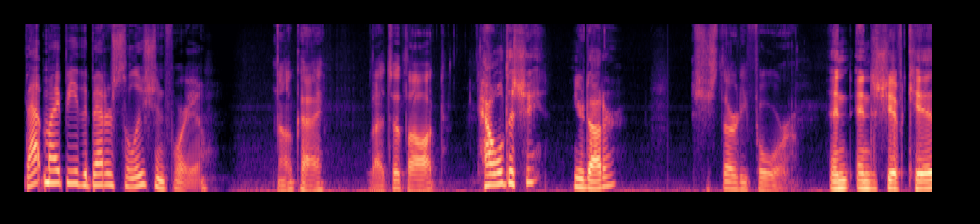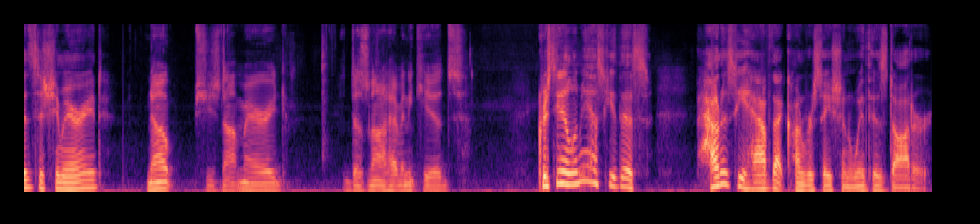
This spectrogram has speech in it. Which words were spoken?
That might be the better solution for you. Okay, that's a thought. How old is she? your daughter? She's 34. And and does she have kids? Is she married? Nope, she's not married. Does not have any kids. Christina, let me ask you this. How does he have that conversation with his daughter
